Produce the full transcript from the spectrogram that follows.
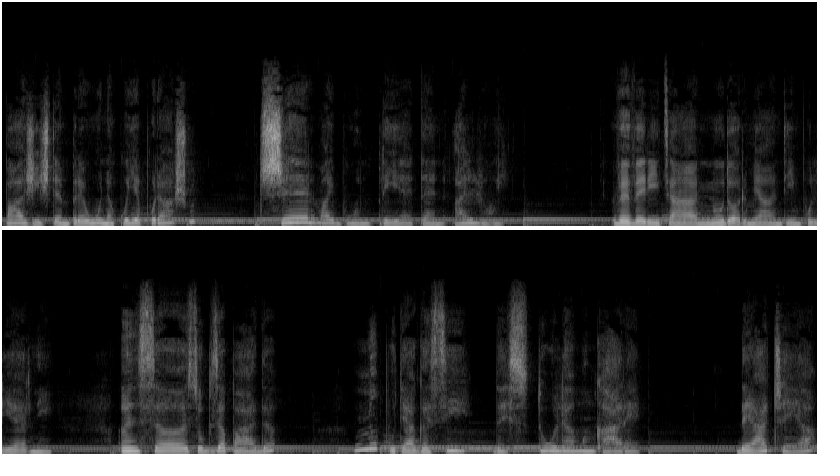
pajiște împreună cu iepurașul cel mai bun prieten al lui. Veverița nu dormea în timpul iernii, însă sub zăpadă nu putea găsi destulă mâncare. De aceea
